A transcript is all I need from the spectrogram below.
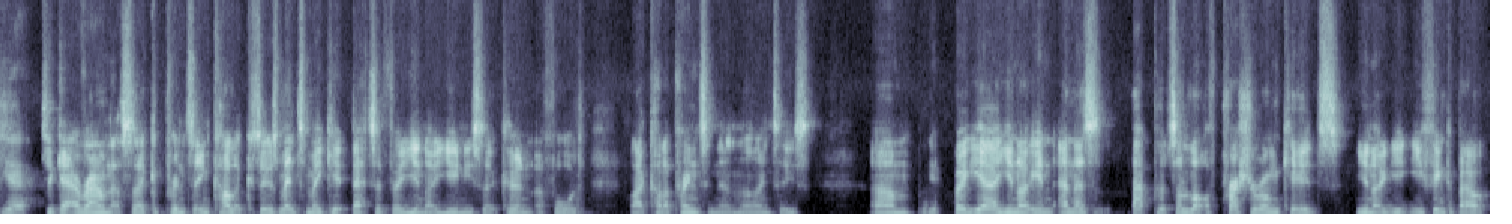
yeah, to get around that so they could print it in color because it was meant to make it better for you know unis that couldn't afford like color printing in the 90s um Yeah. but yeah you know in, and there's that puts a lot of pressure on kids. You know you, you think about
